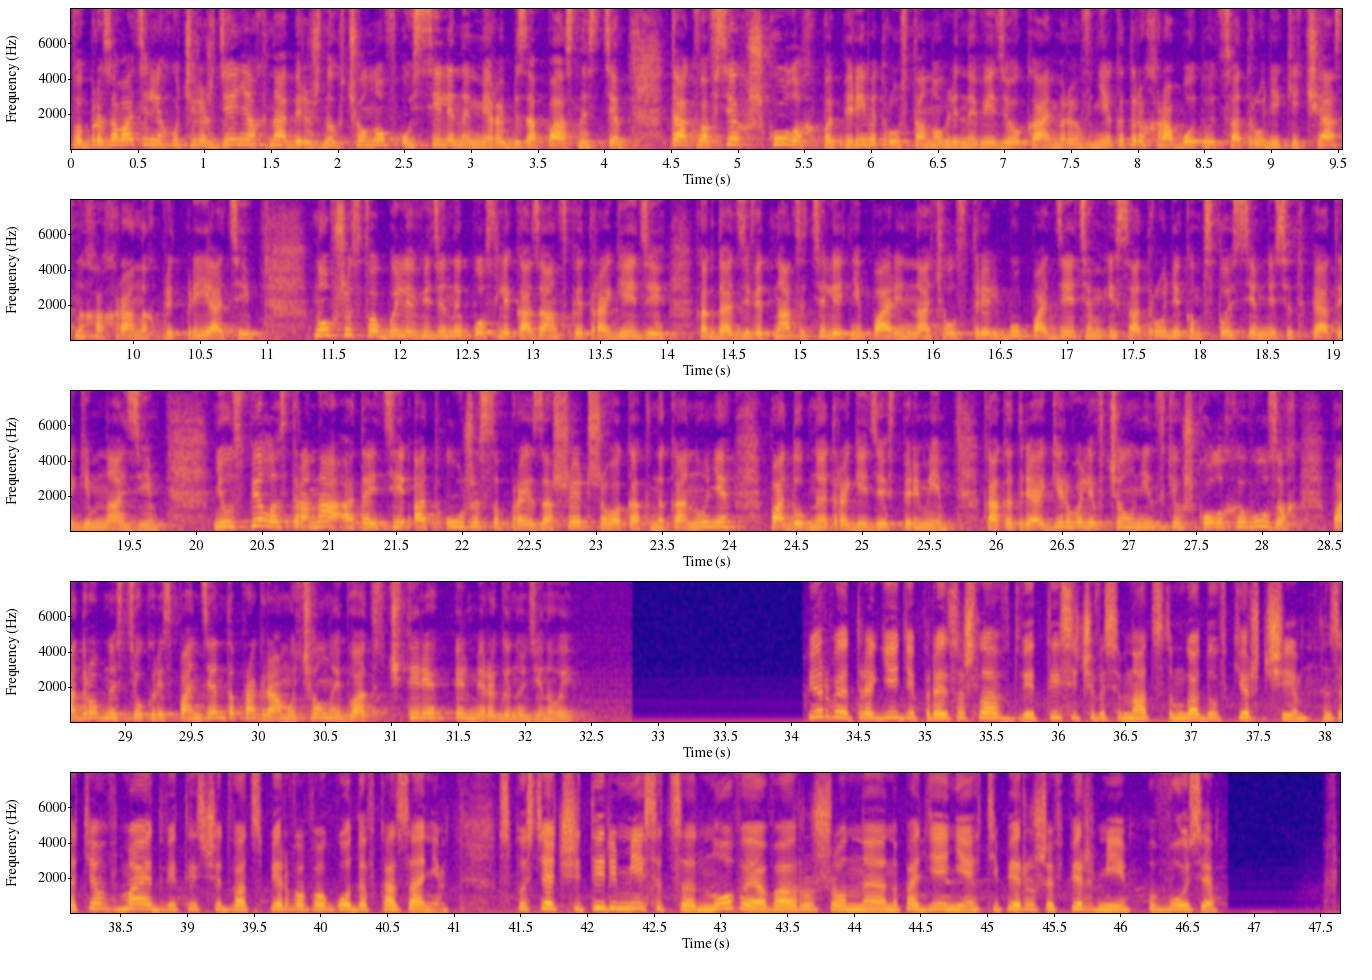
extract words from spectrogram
В образовательных учреждениях набережных Челнов усилены меры безопасности. Так, во всех школах по периметру установлены видеокамеры. В некоторых работают сотрудники частных охранных предприятий. Новшества были введены после казанской трагедии, когда 19-летний парень начал стрельбу по детям и сотрудникам 175-й гимназии. Не успела страна отойти от ужаса произошедшего, как накануне подобная трагедия в Перми. Как отреагировали в челнинских школах и вузах? Подробности у корреспондента программы «Челны-24» Эльмиры Ганудиновой. Первая трагедия произошла в 2018 году в Керчи, затем в мае 2021 года в Казани. Спустя 4 месяца новое вооруженное нападение, теперь уже в Перми, в ВУЗе.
